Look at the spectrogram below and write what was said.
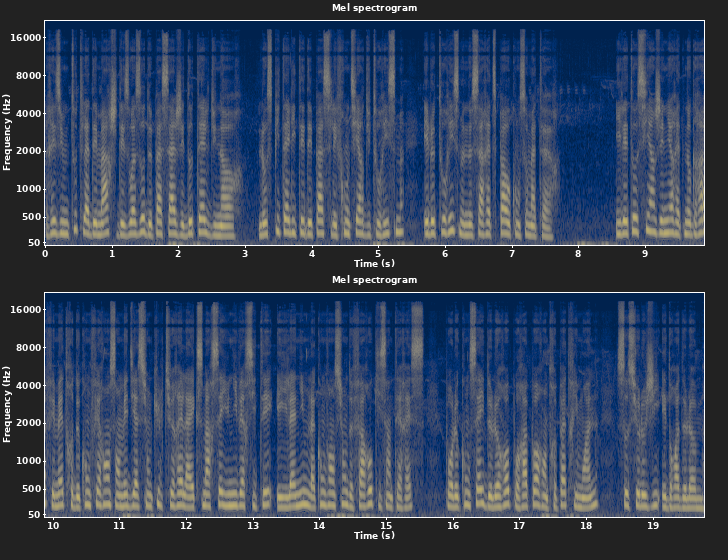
résume toute la démarche des oiseaux de passage et d'hôtels du Nord. L'hospitalité dépasse les frontières du tourisme, et le tourisme ne s'arrête pas aux consommateurs. Il est aussi ingénieur ethnographe et maître de conférences en médiation culturelle à Aix-Marseille Université et il anime la convention de Faro qui s'intéresse, pour le Conseil de l'Europe au rapport entre patrimoine, sociologie et droits de l'homme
